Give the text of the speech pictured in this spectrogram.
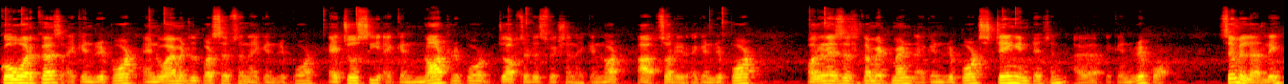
co-workers, I can report environmental perception, I can report HOC, I cannot report job satisfaction, I cannot, uh, sorry, I can report organizational commitment, I can report staying intention, I, I can report. Similarly,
